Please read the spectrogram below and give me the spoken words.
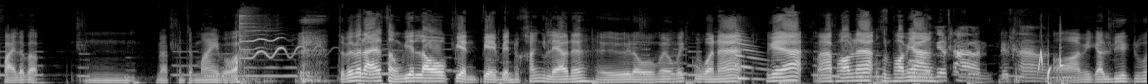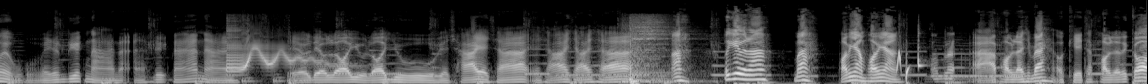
ไฟแล้วแบบ อืมแบบมันจะไหม้ปะวะ แต่ไม่เป็นไรสังเวียนเราเปลี่ยนเปลี่ยนเปลี่ยนทุกครั้งอยู่แล้วเนอะเออเราไม่เราไม่กลัวนะโอเคฮะมาพร้อมนะ คุณพร้อมยังเลือกทานเลือกทานอ๋อมีการเลือกด้วยโอ้โหไม่ต้องเลือกนานอะอะเลือกนานนานเดี๋ยวเดี๋ยวรออยู่รออยู่อย่าช้าอย่าช้าอย่าช้าอย่าช้าอย่าช้าอะโอเคไปนะมาพร้อมยังพร้อมยังพร้อมแล้วอ่าพร้อมแล้วใช่ไหมโอเคถ้าพร้อมแล้วก็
